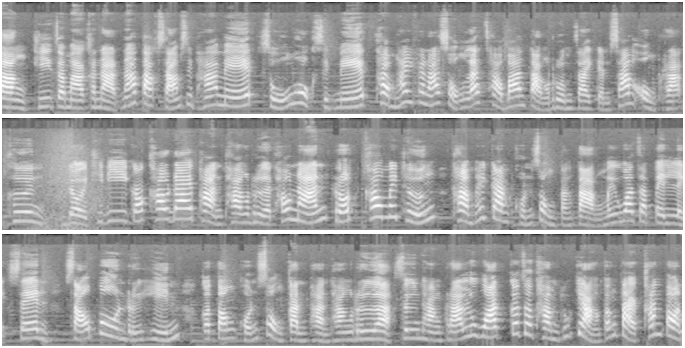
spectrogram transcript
ลัง ที่จะมาขนาดหน้าตัก 35 เมตร สูง 60 เมตรทำให้คณะสงฆ์และชาวบ้านต่างรวมใจกันสร้างองค์พระขึ้น โดยที่นี่ก็เข้าได้ผ่านทางเรือเท่านั้น รถเข้าไม่ถึงทำให้การขนส่งต่างๆ ไม่ว่าจะเป็นเหล็กเส้น เสาปูนหรือหิน ก็ต้องขนส่งกันผ่านทางเรือ ซึ่งทางพระลูกวัดก็จะทำทุกอย่างตั้งแต่ขั้นตอน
